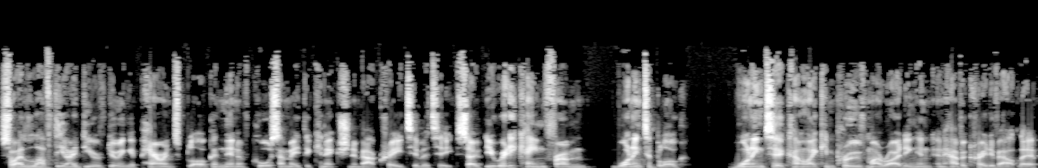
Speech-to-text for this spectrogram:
So I love the idea of doing a parents blog. And then, of course, I made the connection about creativity. So it really came from wanting to blog, wanting to kind of like improve my writing and, and, have a creative outlet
